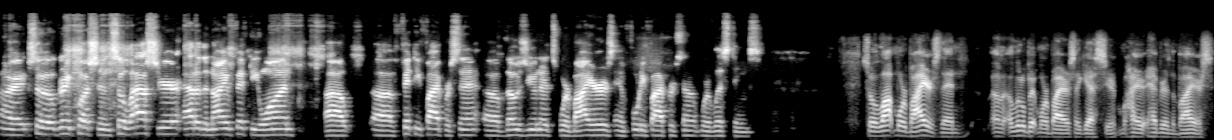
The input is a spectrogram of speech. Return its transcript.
All right, so great question. So last year, out of the 951, uh, uh, 55% of those units were buyers and 45% were listings. So a lot more buyers then. a little bit more buyers, I guess. You're higher, heavier in the buyers.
